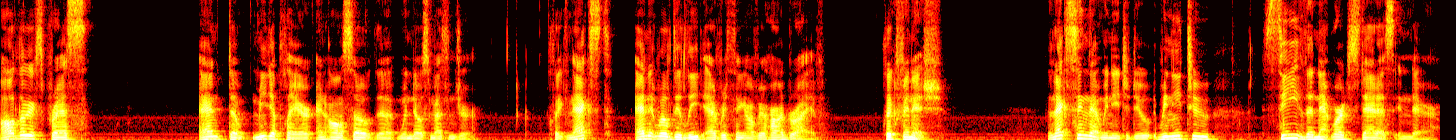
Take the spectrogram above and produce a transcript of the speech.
Outlook Express, and the media player and also the Windows Messenger. Click Next and it will delete everything of your hard drive. Click Finish. The next thing that we need to do, we need to see the network status in there.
